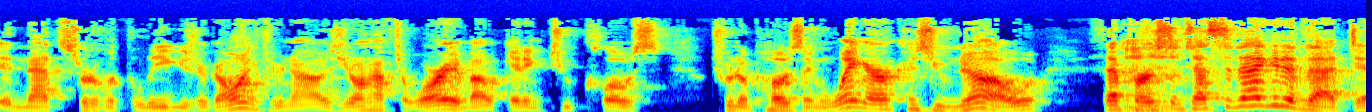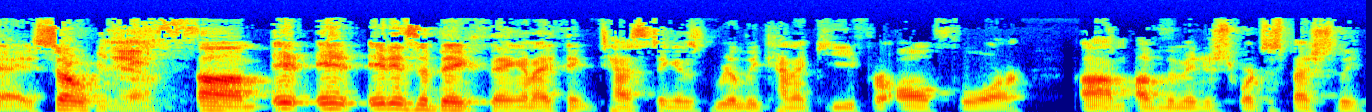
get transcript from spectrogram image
and that's sort of what the leagues are going through now is you don't have to worry about getting too close to an opposing winger because you know that person mm. tested negative that day. So yeah. um, it, it, it is a big thing, and I think testing is really kind of key for all four um, of the major sports, especially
